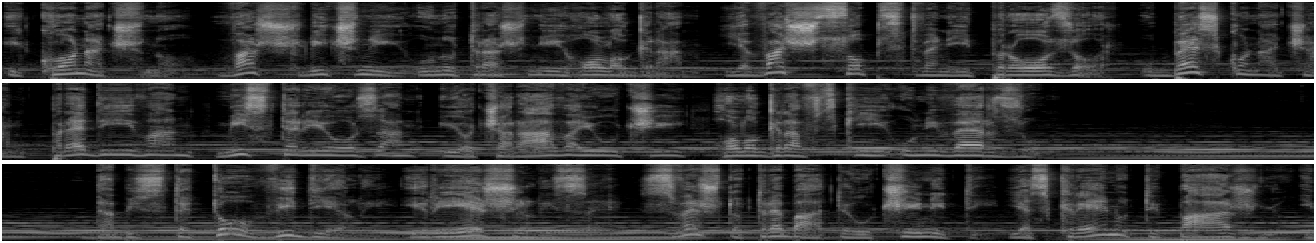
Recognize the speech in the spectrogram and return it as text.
I konačno, vaš lični unutrašnji hologram je vaš sobstveni prozor u beskonačan, predivan, misteriozan i očaravajući holografski univerzum. Da biste to vidjeli i riješili se, sve što trebate učiniti je skrenuti pažnju i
